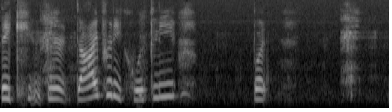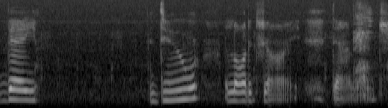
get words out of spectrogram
They they die pretty quickly, but they do a lot of giant damage.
